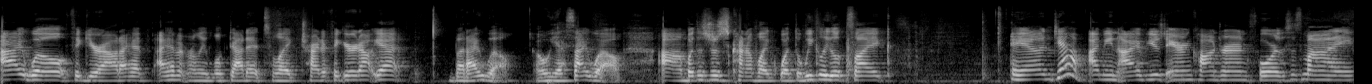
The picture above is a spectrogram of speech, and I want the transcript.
I will figure out. I have I haven't really looked at it to like try to figure it out yet, but I will. Oh yes, I will. Um, but this is just kind of like what the weekly looks like. And yeah, I mean, I've used Erin Condren for, this is my,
